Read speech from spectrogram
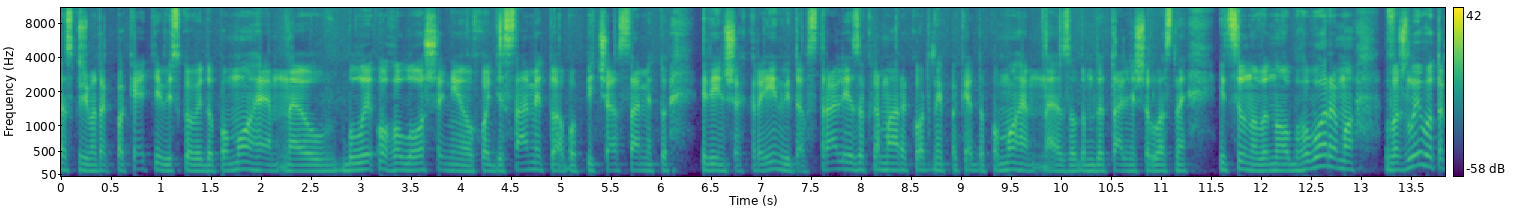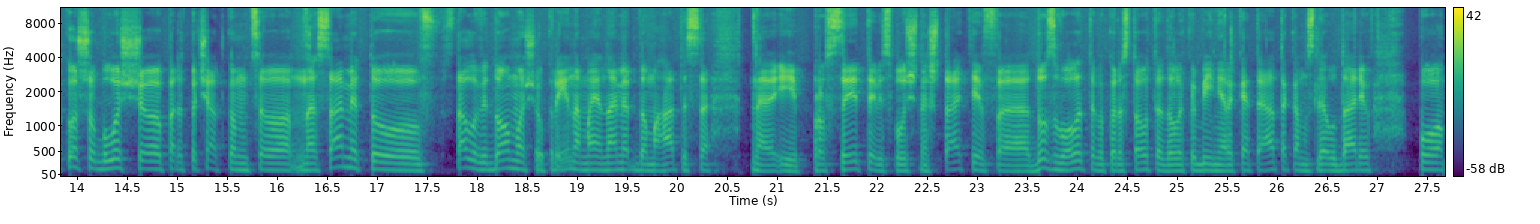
е, скажімо так, пакетів військової допомоги е, були оголошені у ході саміту або під час саміту від інших країн, від Австралії, зокрема, рекордний пакет допомоги. Згодом детальніше власне і цю новину обговоримо. Важливо також було, що перед початком цього саміту стало відомо, що Україна має намір домагатися і просити від Сполучених Сполучених Штатів е, дозволити використовувати далекобійні ракети Атакамс для ударів по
